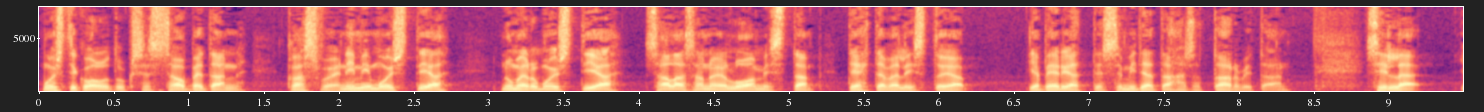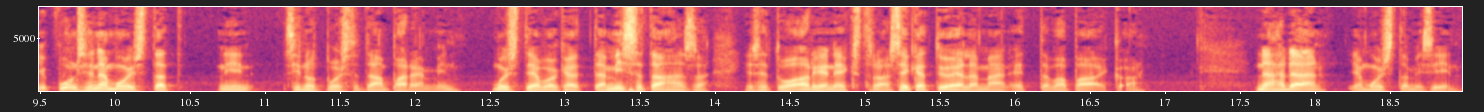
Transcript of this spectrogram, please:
Muistikoulutuksessa opetan kasvo- ja nimimuistia, numeromuistia, salasanojen luomista, tehtävälistoja ja periaatteessa mitä tahansa tarvitaan. Sillä kun sinä muistat, niin sinut muistetaan paremmin. Muistia voi käyttää missä tahansa ja se tuo arjen ekstraa sekä työelämään että vapaa-aikaan. Nähdään ja muistamisiin.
